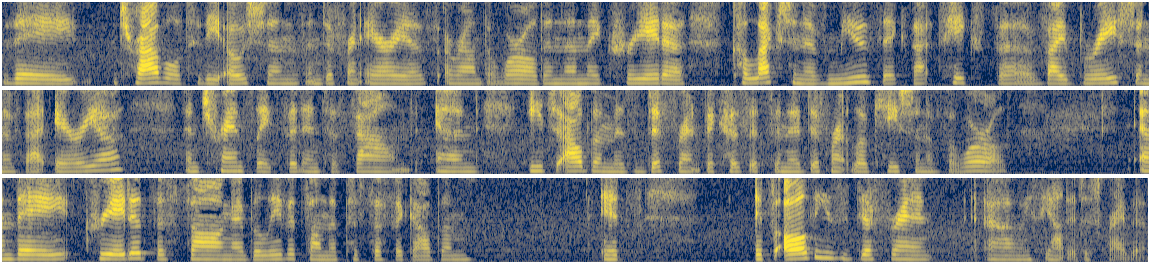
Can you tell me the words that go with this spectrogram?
they travel to the oceans and different areas around the world and then they create a collection of music that takes the vibration of that area and translates it into sound. And each album is different because it's in a different location of the world. And they created this song i believe it's on the pacific album. It's it's all these different uh, let me see how to describe it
